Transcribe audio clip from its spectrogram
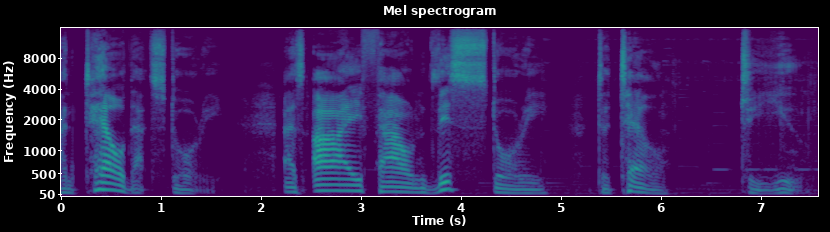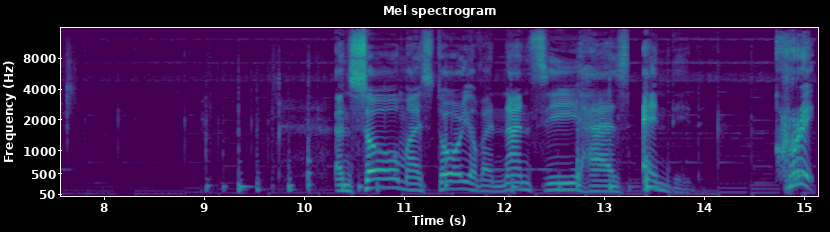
and tell that story as I found this story to tell to you. And so my story of Anansi has ended. Crick,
